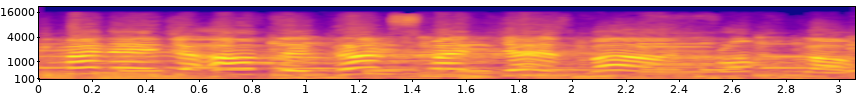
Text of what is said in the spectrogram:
music manager of the Grand Jazz Band from Kaw.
